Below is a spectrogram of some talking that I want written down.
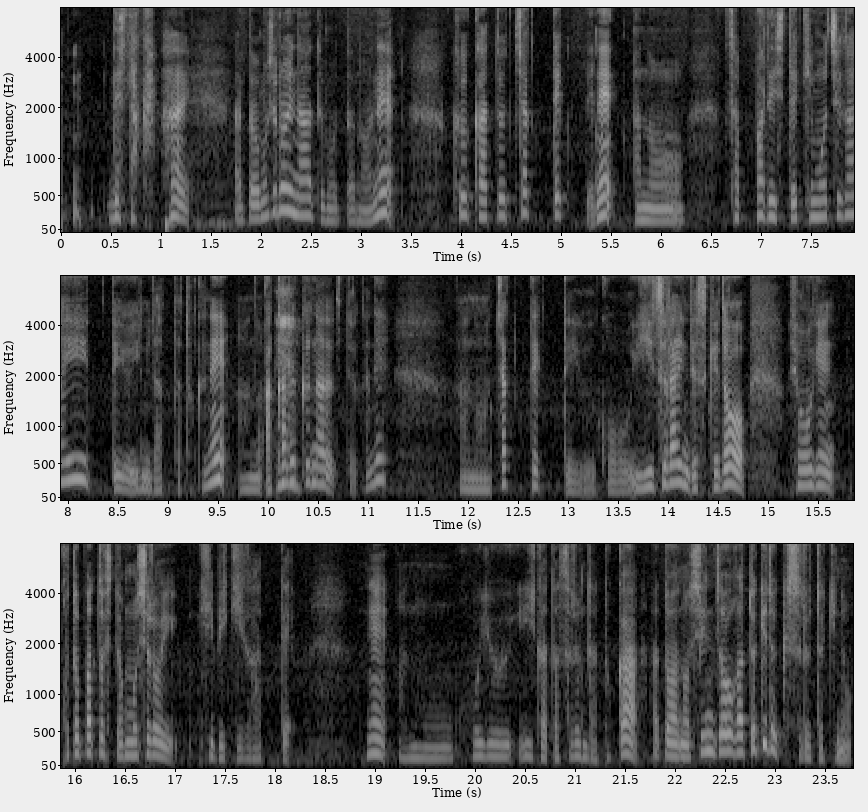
ですとかはい。あと面白いなと思ったのはね、クカトチャクテってね、あのさっぱりして気持ちがいいっていう意味だったとかね、あの明るくなるっていうかね、あのチャクテっていうこう言いづらいんですけど、表現言葉として面白い響きがあって。ね、あのこういう言い方するんだとかあとあの心臓がドキドキする時の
